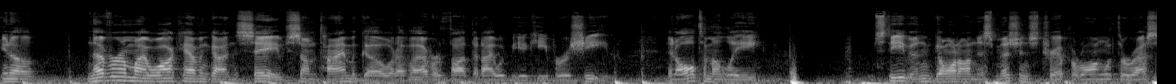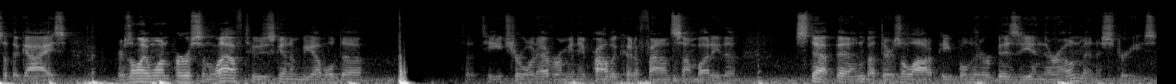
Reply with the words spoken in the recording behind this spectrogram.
You know, Never in my walk, having gotten saved some time ago, would have ever thought that I would be a keeper of sheep. And ultimately, Stephen, going on this missions trip along with the rest of the guys, there's only one person left who's going to be able to to teach or whatever. I mean, they probably could have found somebody to step in, but there's a lot of people that are busy in their own ministries.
